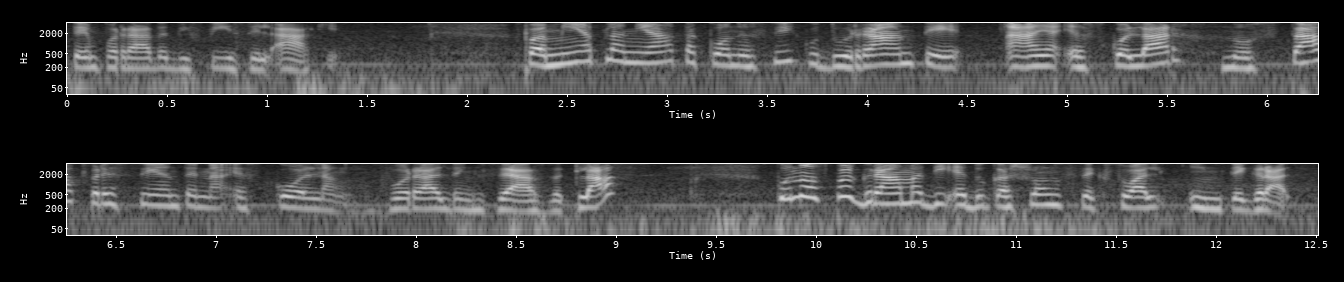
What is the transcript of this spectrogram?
temporada difícil aqui. Família planeada conhece que durante a ano escolar não está presente na escola voral de sexta classe com nosso programa de educação sexual integral.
